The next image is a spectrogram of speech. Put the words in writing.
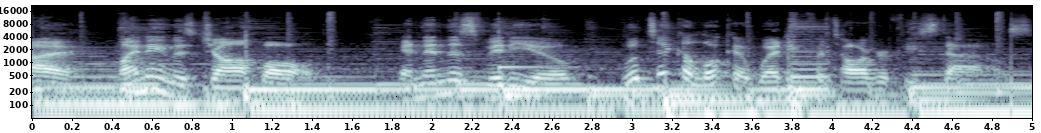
Hi, my name is John Bauld, and in this video, we'll take a look at wedding photography styles.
